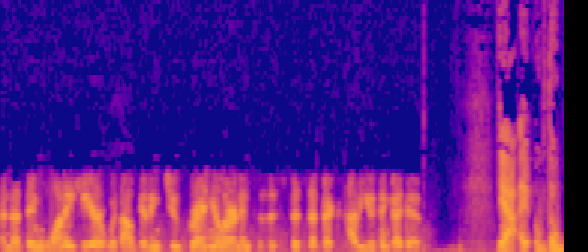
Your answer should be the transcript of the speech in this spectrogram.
and that they want to hear without getting too granular and into the specifics. How do you think I did? Yeah, I, the,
